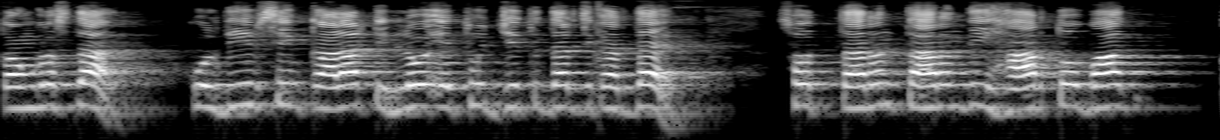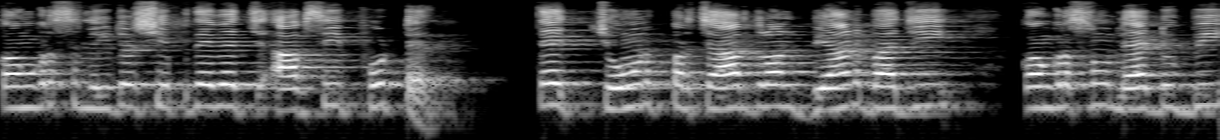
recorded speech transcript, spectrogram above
ਕਾਂਗਰਸ ਦਾ ਕੁਲਦੀਪ ਸਿੰਘ ਕਾਲਾ ਢਿੱਲੋਂ ਇੱਥੋਂ ਜਿੱਤ ਦਰਜ ਕਰਦਾ ਹੈ। ਸੋ ਤਰਨ ਤਾਰਨ ਦੀ ਹਾਰ ਤੋਂ ਬਾਅਦ ਕਾਂਗਰਸ ਲੀਡਰਸ਼ਿਪ ਦੇ ਵਿੱਚ ਆਪਸੀ ਫੁੱਟ ਤੇ ਚੋਣ ਪ੍ਰਚਾਰ ਦੌਰਾਨ ਬਿਆਨਬਾਜ਼ੀ ਕਾਂਗਰਸ ਨੂੰ ਲੈ ਡੁੱਬੀ।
